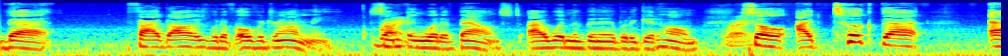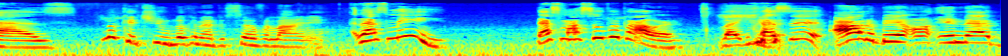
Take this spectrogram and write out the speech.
that five dollars would have overdrawn me. Something would have bounced. I wouldn't have been able to get home. Right. So I took that as Look at you looking at the silver lining. that's me. That's my superpower. Like Shit. that's it. I would have been on, in that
